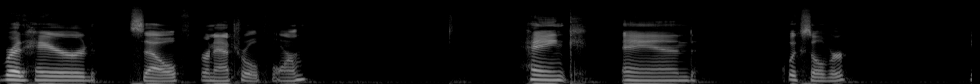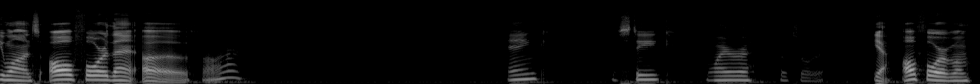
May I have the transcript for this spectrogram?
red haired self, her natural form. Hank and Quicksilver. He wants all four of them. Uh, far. Hank, Mystique, Moira, Quicksilver. Yeah, all four of them.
